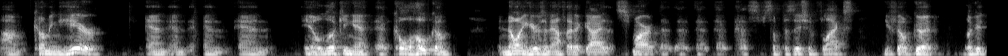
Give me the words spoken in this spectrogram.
Um, coming here, and and and and you know looking at at Cole Holcomb, and knowing here's an athletic guy that's smart, that that that, that has some position flex, you felt good. Look at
